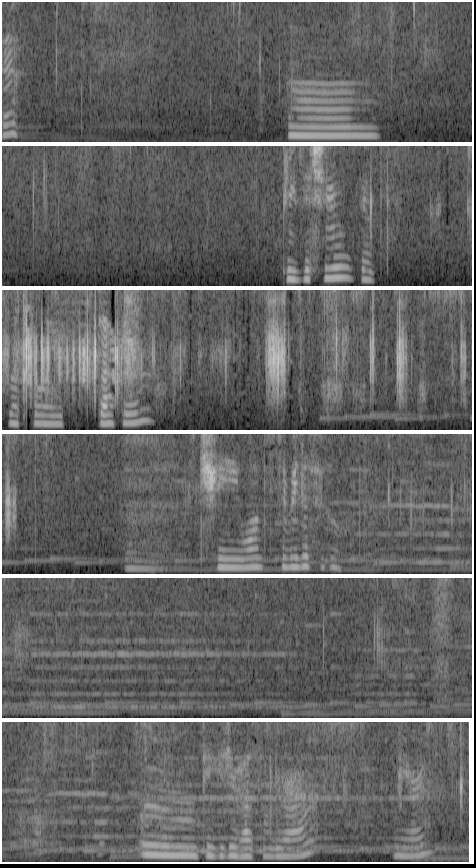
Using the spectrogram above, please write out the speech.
Okay. Um. Pikachu gets literally stuck in. Uh, tree wants to be difficult. Um, Pikachu has some grass near it.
